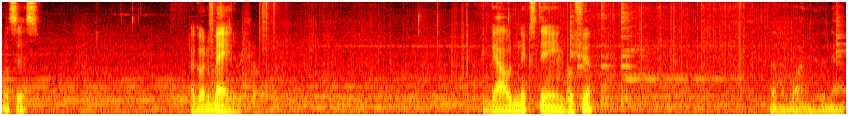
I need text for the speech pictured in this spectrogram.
What's this? I got a battery. A golden extinguisher. I don't know why I'm doing that.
